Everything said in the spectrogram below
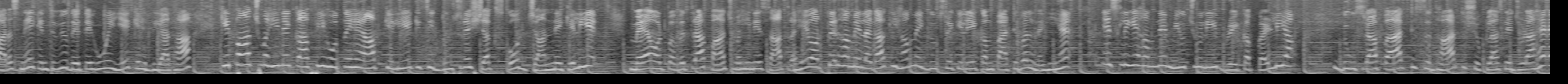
पारस ने एक इंटरव्यू देते हुए ये कह दिया था कि पाँच महीने काफ़ी होते हैं आपके लिए किसी दूसरे शख्स को जानने के लिए। मैं और पवित्रा पाँच महीने साथ रहे और फिर हमें लगा कि हम एक दूसरे के लिए कंपैटिबल नहीं हैं। इसलिए हमने म्यूचुअली ब्रेकअप कर लिया। दूसरा फैक्ट सिद्धार्थ शुक्ला से जुड़ा है।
